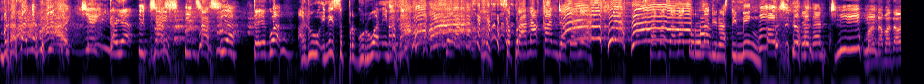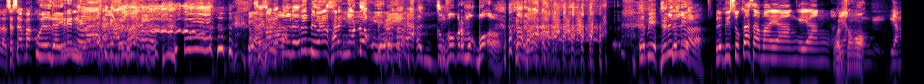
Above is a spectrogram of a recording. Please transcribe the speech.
Berasanya begitu. Kayak Insas, insas. Iya, kayak gua aduh ini seperguruan ini. Se- seperanakan jatuhnya. Sama-sama turunan dinasti Ming. Ya kan? Mantap, mantap, mantap. Sesama kuil dairin. Iya, Iya, Sesama kalau- Kulderin di saring nyodok. Iya, Kungfu permuk bool. lebih Jadi lebih, gimana? lebih suka sama yang yang Wali yang, Songo. yang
